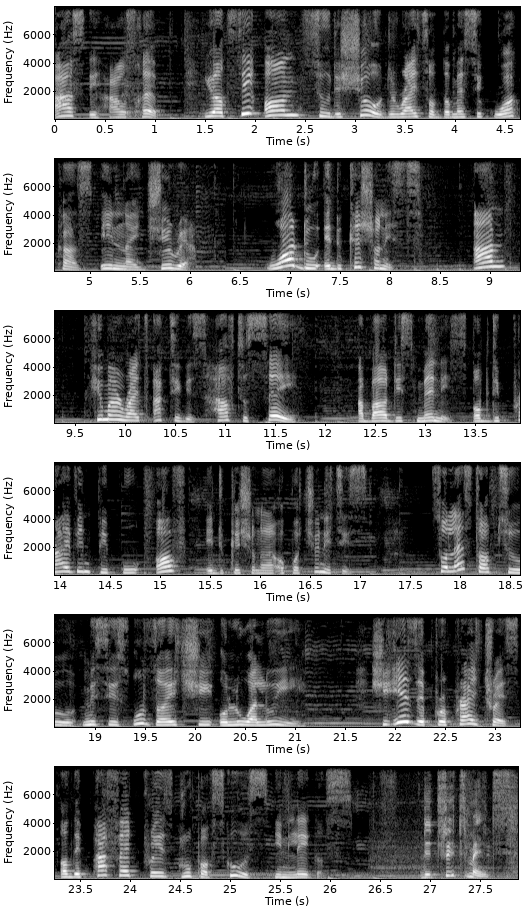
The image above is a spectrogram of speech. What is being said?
as a house help. You are still on to the show The Rights of Domestic Workers in Nigeria. What do educationists and human rights activists have to say about this menace of depriving people of educational opportunities? So let's talk to Mrs. Uzoechi Oluwaluyi. She is a proprietress of the Perfect Praise Group of Schools in Lagos. The treatment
